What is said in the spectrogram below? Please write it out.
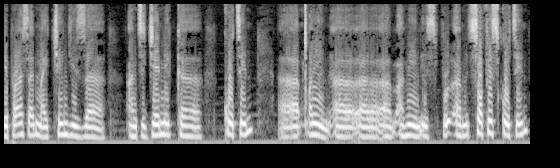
the parasite might change its uh, antigenic uh, coating. Uh, I mean, uh, uh, I mean, its pro- um, surface coating.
